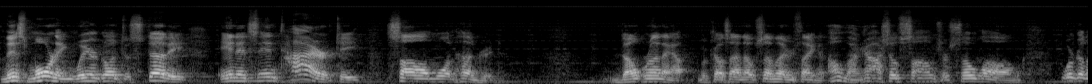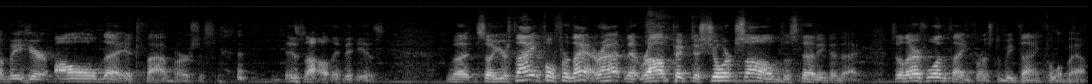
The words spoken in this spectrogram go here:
This morning, we are going to study in its entirety Psalm 100. Don't run out because I know some of you are thinking, oh my gosh, those Psalms are so long. We're going to be here all day. It's five verses, is all it is. But so you're thankful for that, right? That Rob picked a short psalm to study today. So there's one thing for us to be thankful about.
